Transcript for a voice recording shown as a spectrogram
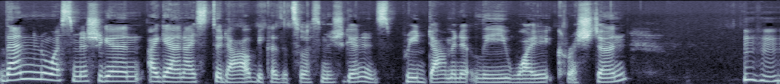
Then in West Michigan, again, I stood out because it's West Michigan and it's predominantly white Christian. Mm-hmm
